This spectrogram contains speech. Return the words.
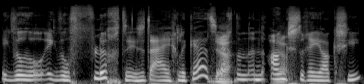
Ik wil, ik wil vluchten is het eigenlijk. Hè? Het is Ja. echt een, een angstreactie.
